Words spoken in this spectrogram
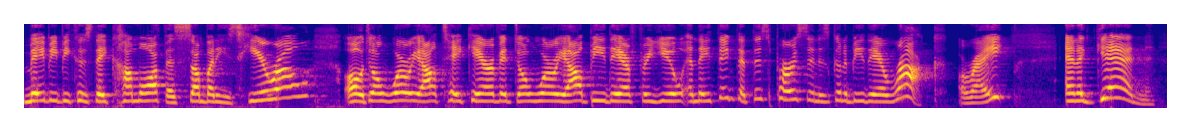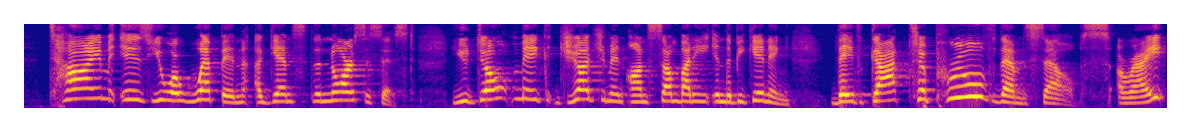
Maybe because they come off as somebody's hero. Oh, don't worry, I'll take care of it. Don't worry, I'll be there for you. And they think that this person is going to be their rock, all right? And again, time is your weapon against the narcissist. You don't make judgment on somebody in the beginning. They've got to prove themselves, all right?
